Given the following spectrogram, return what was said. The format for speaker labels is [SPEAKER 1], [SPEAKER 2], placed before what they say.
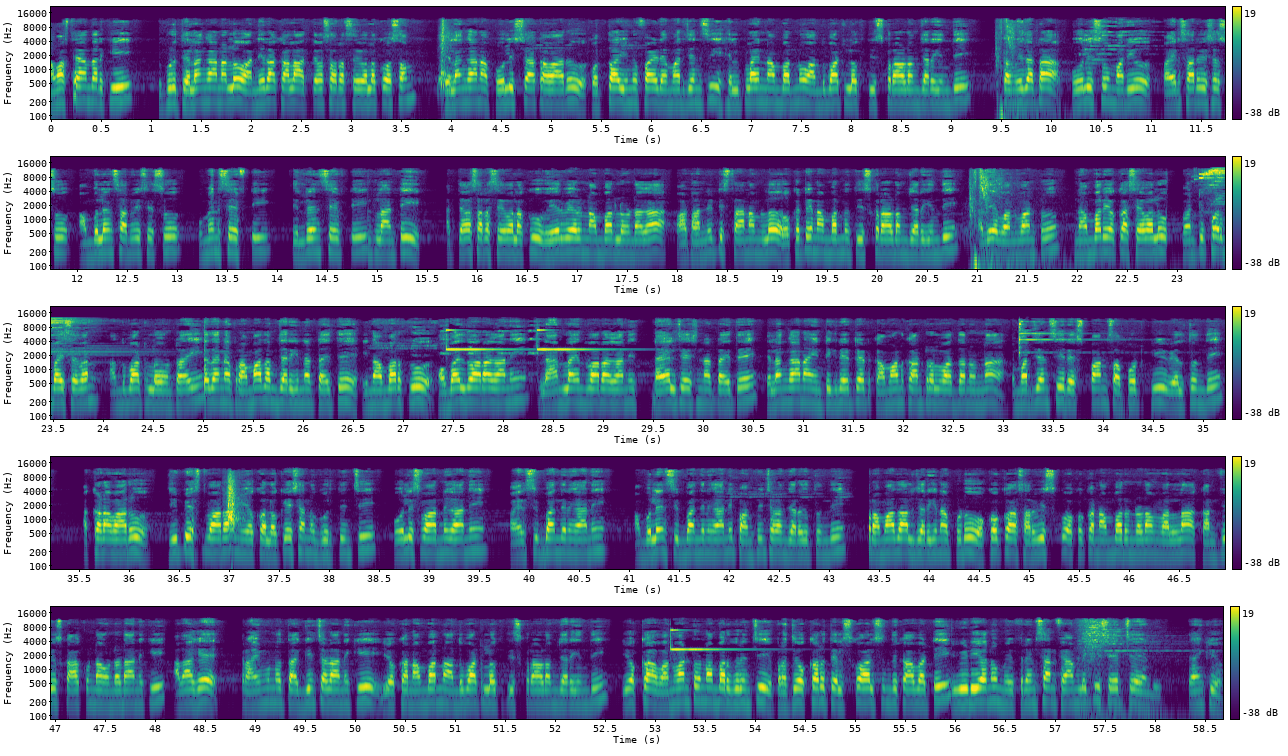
[SPEAKER 1] నమస్తే అందరికి. ఇప్పుడు తెలంగాణలో అన్ని రకాల అత్యవసర సేవల కోసం తెలంగాణ పోలీస్ శాఖ వారు కొత్త యూనిఫైడ్ ఎమర్జెన్సీ హెల్ప్ లైన్ నంబర్ను అందుబాటులోకి తీసుకురావడం జరిగింది. ఇక మీదట పోలీసు మరియు fire services ambulance services women safety children safety లాంటి అత్యవసర సేవలకు వేర్వేరు నంబర్లు ఉండగా వాటన్నిటి స్థానంలో ఒకటే నంబర్ను తీసుకురావడం జరిగింది. అదే వన్ వన్ టూ. నంబర్ యొక్క సేవలు ట్వంటీ ఫోర్ బై సెవెన్ అందుబాటులో ఉంటాయి. ఏదైనా ప్రమాదం జరిగినట్టయితే ఈ నంబర్కు మొబైల్ ద్వారా గానీ ల్యాండ్ లైన్ ద్వారా గానీ డయల్ చేసినట్టయితే తెలంగాణ ఇంటిగ్రేటెడ్ కమాండ్ కంట్రోల్ వద్దనున్న ఎమర్జెన్సీ రెస్పాన్స్ సపోర్ట్కి వెళ్తుంది. అక్కడ వారు జీపీఎస్ ద్వారా మీ యొక్క లొకేషన్ గుర్తించి పోలీస్ వారిని గాని ఫైర్ సిబ్బందిని గాని అంబులెన్స్ సిబ్బందిని కానీ పంపించడం జరుగుతుంది. ప్రమాదాలు జరిగినప్పుడు ఒక్కొక్క సర్వీస్కు ఒక్కొక్క నంబర్ ఉండడం వల్ల కన్ఫ్యూజ్ కాకుండా ఉండడానికి అలాగే క్రైమ్ను తగ్గించడానికి ఈ యొక్క నంబర్ను అందుబాటులోకి తీసుకురావడం జరిగింది. ఈ యొక్క వన్ వన్ టూ నంబర్ గురించి ప్రతి ఒక్కరూ తెలుసుకోవాల్సింది కాబట్టి ఈ వీడియోను మీ ఫ్రెండ్స్ అండ్ ఫ్యామిలీకి షేర్ చేయండి. Thank you.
